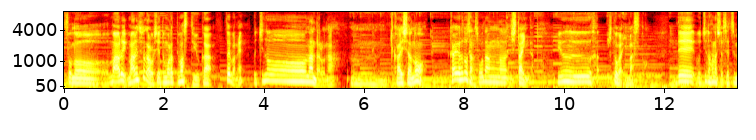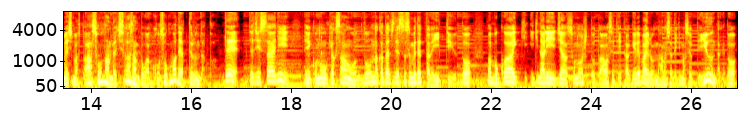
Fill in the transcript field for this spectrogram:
その、まあ、ある周りの人から教えてもらってますっていうか例えばねうちのなんだろうなうん会社の海外不動産の相談がしたいんだという人がいますと。でうちの話を説明しますとああそうなんだ市川さんとかこそこまでやってるんだと。でじゃあ実際に、えー、このお客さんをどんな形で進めていったらいいっていうと、まあ、僕はいきなりじゃあその人と合わせていただければいろんな話ができますよって言うんだけど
